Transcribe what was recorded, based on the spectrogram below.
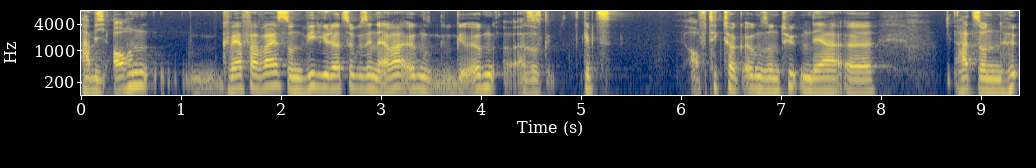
habe ich auch einen Querverweis, so ein Video dazu gesehen, der war irgend, irgend also es gibt's auf TikTok irgend so einen Typen, der äh, hat so ein,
